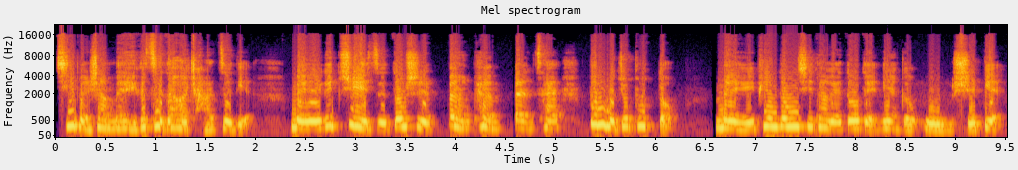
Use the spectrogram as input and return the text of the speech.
基本上每个字都要查字典，每个句子都是半看半猜，根本就不懂，每一篇东西大概都得念个五十遍。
